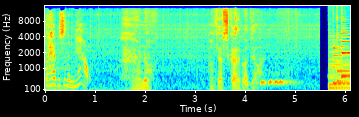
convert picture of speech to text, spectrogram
What happens to them now? I don't know. I'll have to ask Scott about that one.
